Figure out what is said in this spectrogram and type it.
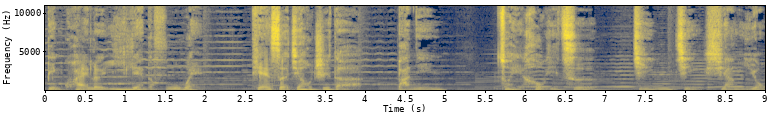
并快乐依恋的抚慰，甜涩交织的，把您最后一次紧紧相拥。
